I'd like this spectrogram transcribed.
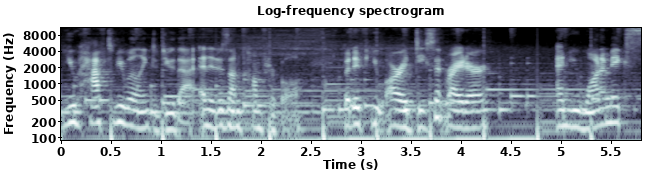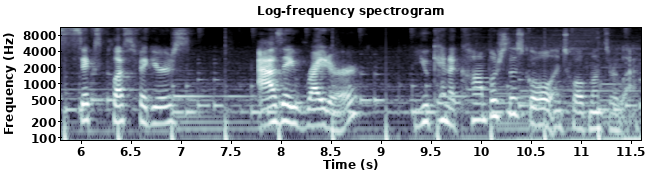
You have to be willing to do that, and it is uncomfortable. But if you are a decent writer and you want to make six plus figures as a writer, you can accomplish this goal in 12 months or less.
